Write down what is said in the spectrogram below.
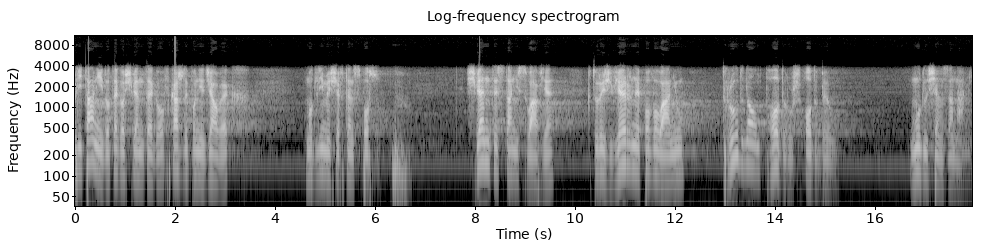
litanii do tego świętego w każdy poniedziałek modlimy się w ten sposób. Święty Stanisławie, któryś wierny powołaniu, trudną podróż odbył. Módl się za nami.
